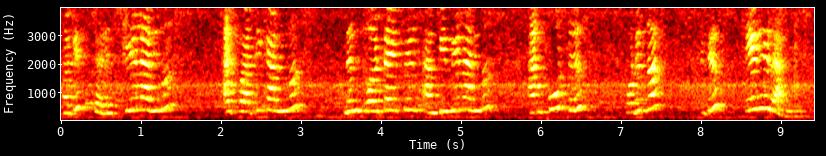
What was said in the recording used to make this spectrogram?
that is terrestrial animals, aquatic animals, then third type is amphibian animals and fourth is, what is that? It is aerial animals.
